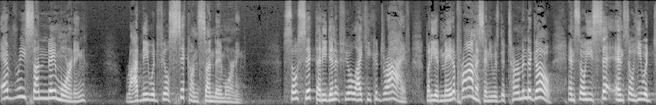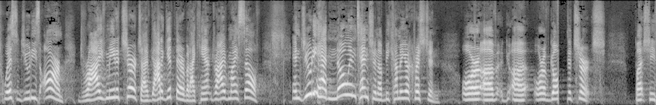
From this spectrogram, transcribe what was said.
every Sunday morning, Rodney would feel sick on Sunday morning. So sick that he didn't feel like he could drive, but he had made a promise and he was determined to go. And so he said, and so he would twist Judy's arm, drive me to church. I've got to get there, but I can't drive myself. And Judy had no intention of becoming a Christian or of, uh, or of going to church. But she,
